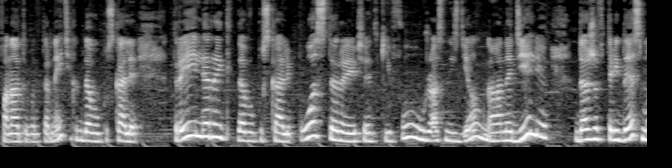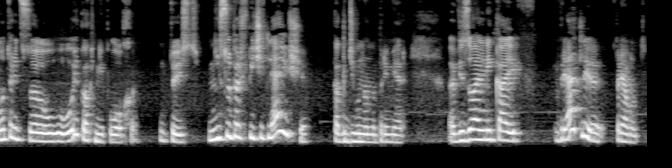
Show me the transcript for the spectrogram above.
фанаты в интернете, когда выпускали трейлеры, когда выпускали постеры, и все такие, фу, ужасно сделано. А на деле даже в 3D смотрится, ой, как неплохо. Ну, то есть не супер впечатляюще, как Дюна, например. Визуальный кайф вряд ли прям вот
